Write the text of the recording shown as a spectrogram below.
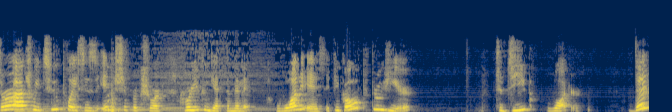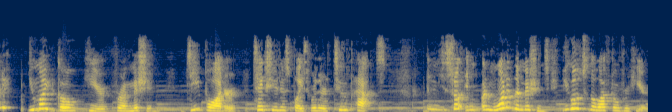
There are actually two places in Shipwreck Shore where you can get the mimic. One is if you go up through here to deep water. Then you might go here for a mission. Deep water takes you to this place where there are two paths. And so in, in one of the missions, you go to the left over here.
